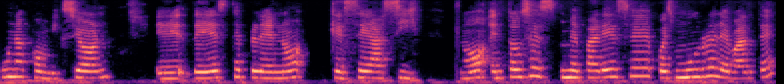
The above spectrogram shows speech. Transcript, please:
una convicción eh, de este pleno que sea así, ¿no? Entonces, me parece pues muy relevante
